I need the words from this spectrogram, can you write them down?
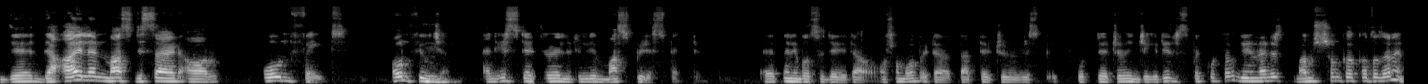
যে the island must decide our own fate own future and its territorial integrity must be respected তিনি বলছে যে এটা অসম্ভব এটা তার territorial respect territorial integrity respect করতে হবে। গ্রিনল্যান্ডের মানুষ সংখ্যা কত জানেন?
